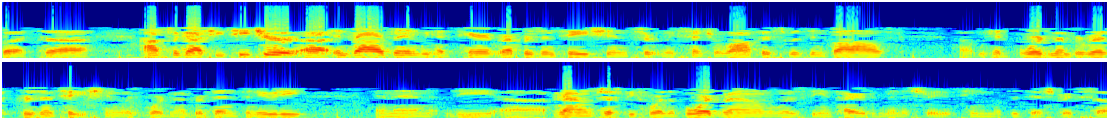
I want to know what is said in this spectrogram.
But uh, teacher uh, involvement, we had parent representation, certainly central office was involved. Uh, we had board member representation with board member Ben Venuti, and then the uh, round just before the board round was the entire administrative team of the district. So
